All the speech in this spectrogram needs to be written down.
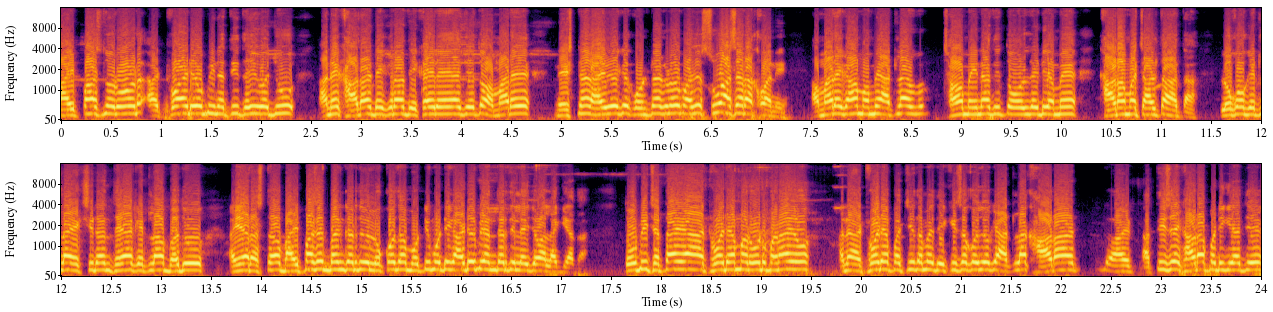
બાયપાસનો રોડ અઠવાડિયો બી નથી થયું હજુ અને ખાડા ટેકરા દેખાઈ રહ્યા છે. તો અમારે નેશનલ હાઈવે કે કોન્ટ્રાક્ટરો પાસે શું આશા રાખવાની? અમારે ગામ અમે આટલા છ મહિનાથી તો ઓલરેડી અમે ખાડામાં ચાલતા હતા. લોકો કેટલા એક્સિડન્ટ થયા કેટલા બધું અહીંયા રસ્તા બાયપાસ જ બંધ કરી દીધું. લોકો તો મોટી મોટી ગાડીઓ બી અંદરથી લઈ જવા લાગ્યા હતા. તો બી છતાંય આ અઠવાડિયામાં રોડ બનાવ્યો અને અઠવાડિયા પછી તમે દેખી શકો છો કે આટલા ખાડા અતિશય ખાડા પડી ગયા છે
